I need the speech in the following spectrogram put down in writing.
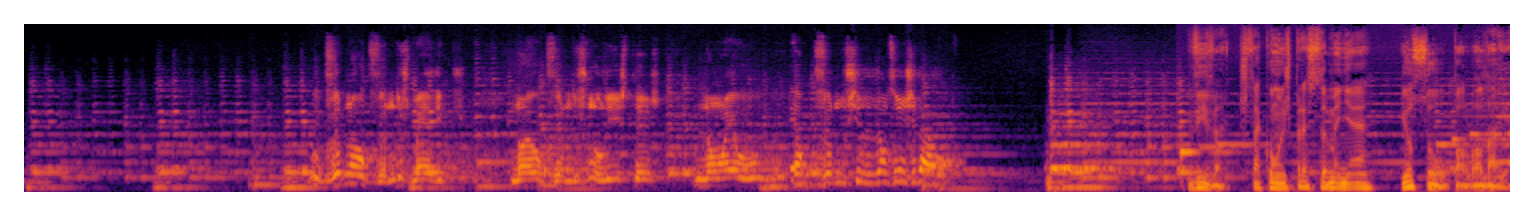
O governo é o governo dos médicos, não é o governo dos jornalistas, não é o, é o governo dos cidadãos em geral. Viva! Está com o Expresso da Manhã. Eu sou o Paulo Baldaia.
